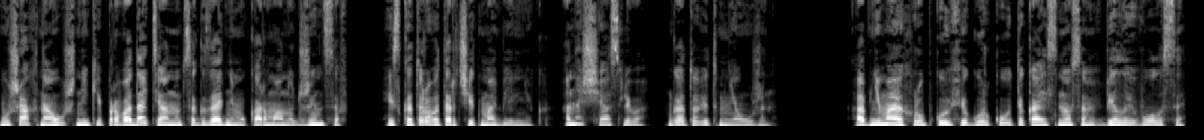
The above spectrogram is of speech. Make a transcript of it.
В ушах наушники, провода тянутся к заднему карману джинсов, из которого торчит мобильник. Она счастлива, готовит мне ужин. Обнимая хрупкую фигурку, утыкаясь носом в белые волосы,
